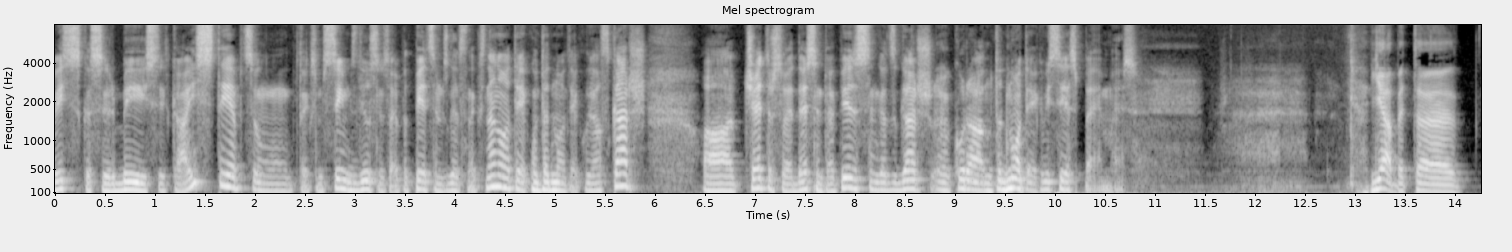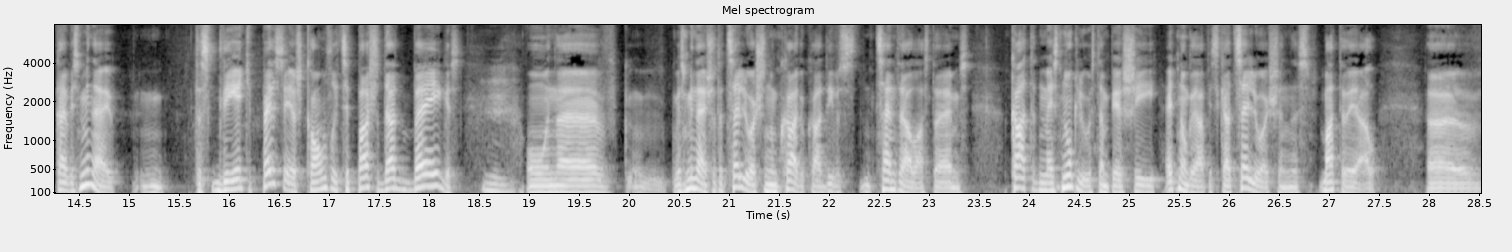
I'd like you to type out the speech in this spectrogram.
viss, kas ir bijis izstiepts, un teiksim, 100, 200 vai pat 500 gadus nekas nenotiek, un tad notiek liels karš. Uh, 4 vai 10 vai 50 gadus garš, kurā nu, tad notiek viss iespējamais. Jā, bet uh, kā jau es minēju, tas grieķu persiešu konflikts ir paša darba beigas. Mm. Un uh, es minēju šo ceļošanu un kādu kā divas centrālās tēmas. Kā tad mēs nokļūstam pie šī etnogrāfiskā ceļošanas materiāla? Uh,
